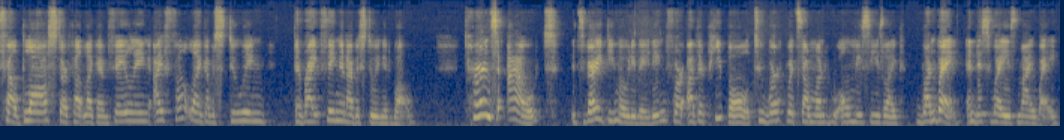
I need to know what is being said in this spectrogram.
felt lost or felt like I'm failing. I felt like I was doing the right thing and I was doing it well. Turns out it's very demotivating for other people to work with someone who only sees like one way and this way is my way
